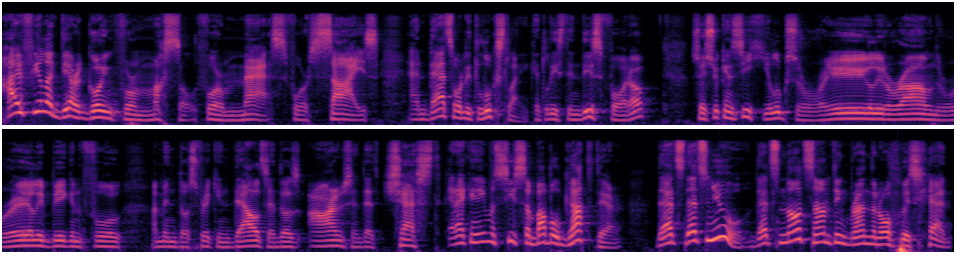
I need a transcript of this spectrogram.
I feel like they are going for muscle, for mass, for size, and that's what it looks like, at least in this photo. So as you can see, he looks really round, really big and full. I mean, those freaking delts and those arms and that chest. And I can even see some bubble gut there. That's that's new. That's not something Brandon always had.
